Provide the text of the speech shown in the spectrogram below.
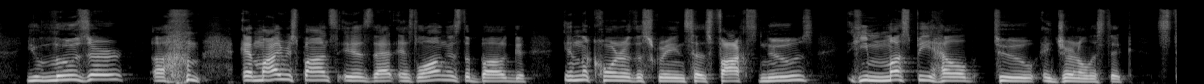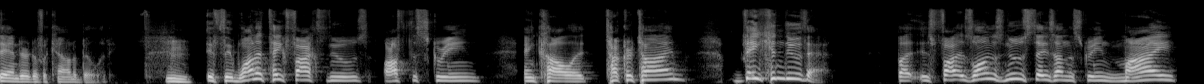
you loser. Um, and my response is that as long as the bug in the corner of the screen says Fox News, he must be held to a journalistic standard of accountability. Hmm. If they want to take Fox News off the screen and call it Tucker time, they can do that. But as far as long as news stays on the screen, my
